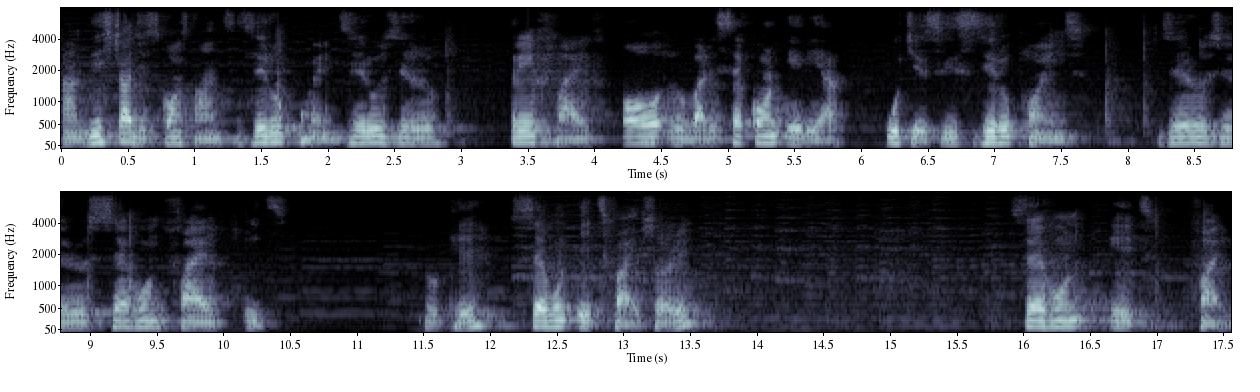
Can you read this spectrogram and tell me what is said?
and discharge is constant 0.0035 all over the second area which is 0 0.00758 okay 785 sorry. 785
